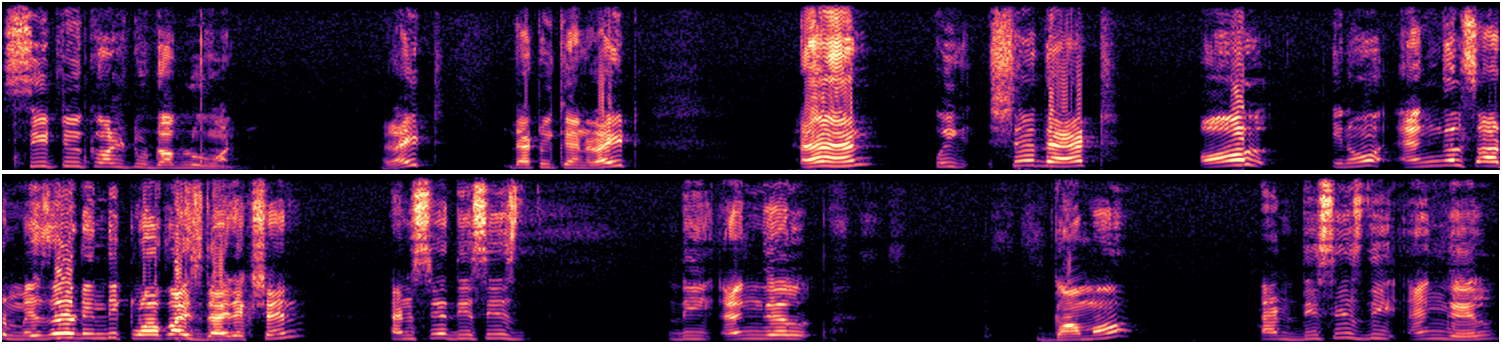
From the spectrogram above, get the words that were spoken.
C2 equal to W1 right that we can write and we say that all you know angles are measured in the clockwise direction and say this is the angle gamma and this is the angle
